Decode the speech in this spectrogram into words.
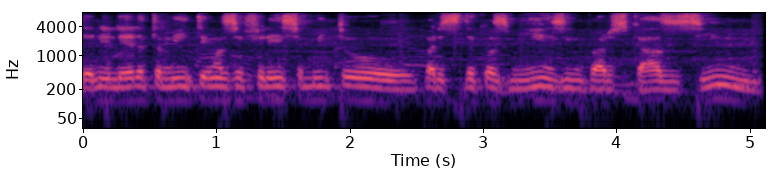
Danileira também tem umas referências muito parecidas com as minhas em vários casos assim.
